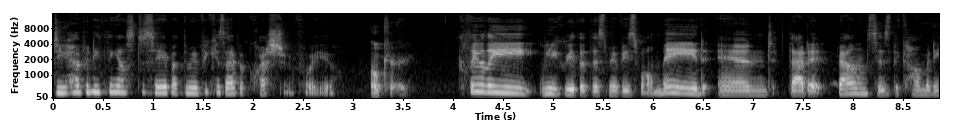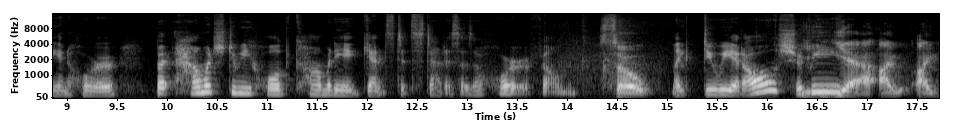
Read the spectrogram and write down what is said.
Do you have anything else to say about the movie? Because I have a question for you. Okay. Clearly, we agree that this movie is well made and that it balances the comedy and horror But how much do we hold comedy against its status as a horror film? So Like, do we at all? Should we? Yeah, I I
